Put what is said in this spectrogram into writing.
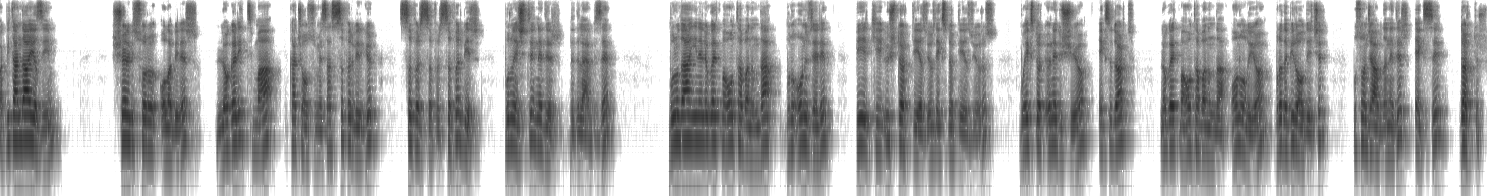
Bak bir tane daha yazayım. Şöyle bir soru olabilir. Logaritma kaç olsun mesela 0,0001. Bunun eşiti nedir dediler bize. Bunu da yine logaritma 10 tabanında bunu 10 üzeri 1, 2, 3, 4 diye yazıyoruz. Eksi 4 diye yazıyoruz. Bu eksi 4 öne düşüyor. Eksi 4 logaritma 10 tabanında 10 oluyor. Burada 1 olduğu için bu son cevabı da nedir? Eksi 4'tür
